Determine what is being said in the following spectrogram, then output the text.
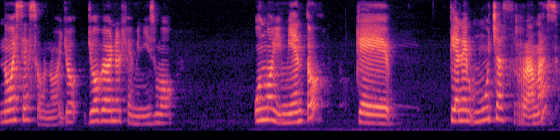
no es eso, ¿no? Yo, yo veo en el feminismo un movimiento que tiene muchas ramas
